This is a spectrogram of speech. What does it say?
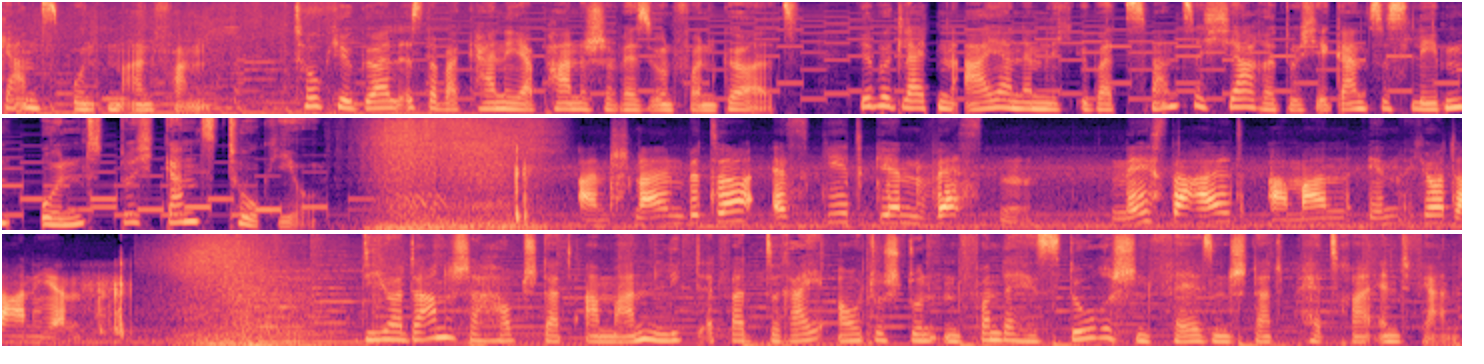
ganz unten anfangen. Tokyo Girl ist aber keine japanische Version von Girls. Wir begleiten Aya nämlich über 20 Jahre durch ihr ganzes Leben und durch ganz Tokio. Anschnallen bitte, es geht gen Westen. Nächster Halt Amman in Jordanien. Die jordanische Hauptstadt Amman liegt etwa drei Autostunden von der historischen Felsenstadt Petra entfernt.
